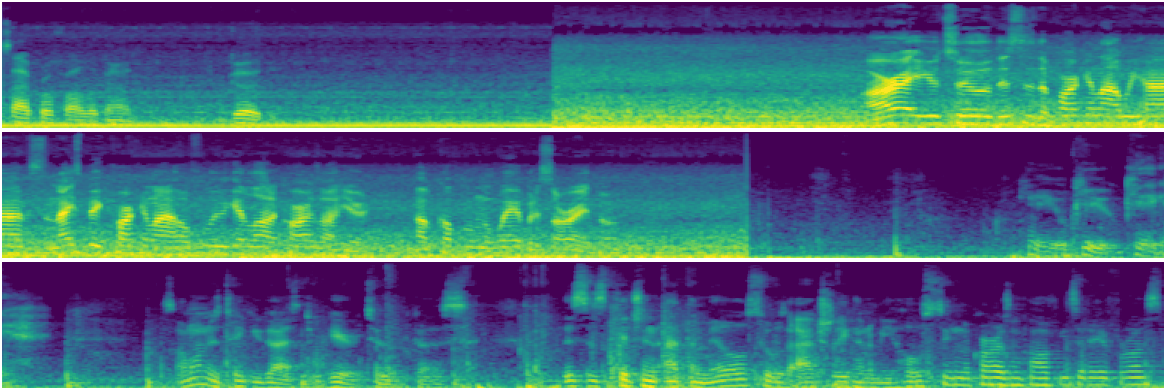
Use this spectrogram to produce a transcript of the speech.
Side profile looking good. All right, YouTube, this is the parking lot we have. It's a nice big parking lot. Hopefully we get a lot of cars out here. I Have a couple in the way, but it's all right though. Okay, okay, okay. So I wanted to take you guys through here too because this is Kitchen at the Mills, who is actually going to be hosting the Cars and Coffee today for us.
